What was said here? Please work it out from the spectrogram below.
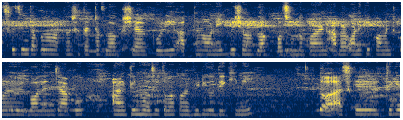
আজকে চিন্তা করলাম আপনার সাথে একটা ব্লগ শেয়ার করি। আপনারা অনেক বেশি আমার ব্লগ পছন্দ করেন। আবার অনেকে কমেন্ট করে বলেন যে আপু অনেকদিন হয়েছে তোমার কোনো ভিডিও দেখিনি। তো আজকে থেকে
